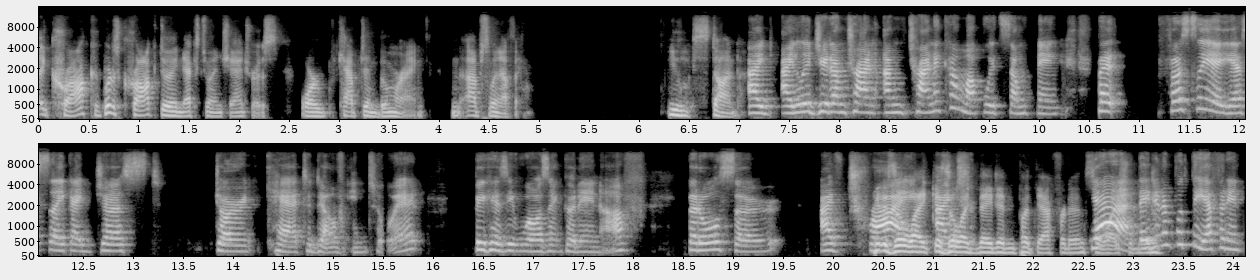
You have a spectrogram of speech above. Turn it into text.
like Croc, what is Croc doing next to Enchantress or Captain Boomerang? Absolutely nothing. You look stunned. I I legit I'm trying I'm trying to come up with something. But firstly, I guess like I just don't care to delve into it because it wasn't good enough. But also I've tried. Is it like is I it like they didn't put the effort in? So yeah, they didn't put the effort in.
